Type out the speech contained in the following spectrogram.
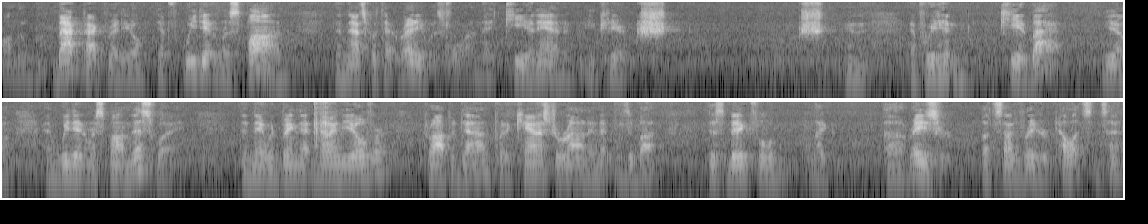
on the backpack radio, if we didn't respond, then that's what that radio was for, and they'd key it in, and you could hear. And if we didn't key it back, you know, and we didn't respond this way, then they would bring that 90 over, drop it down, put a canister round in it. It was about this big, full of like uh, razor, about the size of razor pellets and stuff,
